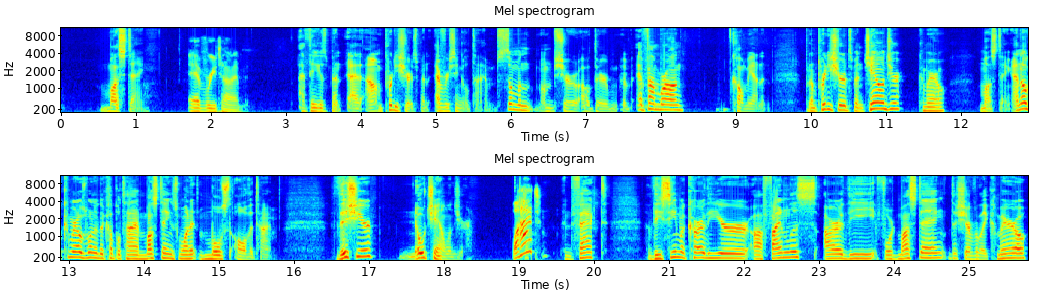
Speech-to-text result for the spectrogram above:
Mustang. Every time. I think it's been. I'm pretty sure it's been every single time. Someone, I'm sure out there. If I'm wrong, call me on it. But I'm pretty sure it's been Challenger, Camaro, Mustang. I know Camaro's won it a couple times. Mustang's won it most all the time. This year, no Challenger. What? In fact, the SEMA Car of the Year uh, finalists are the Ford Mustang, the Chevrolet Camaro,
